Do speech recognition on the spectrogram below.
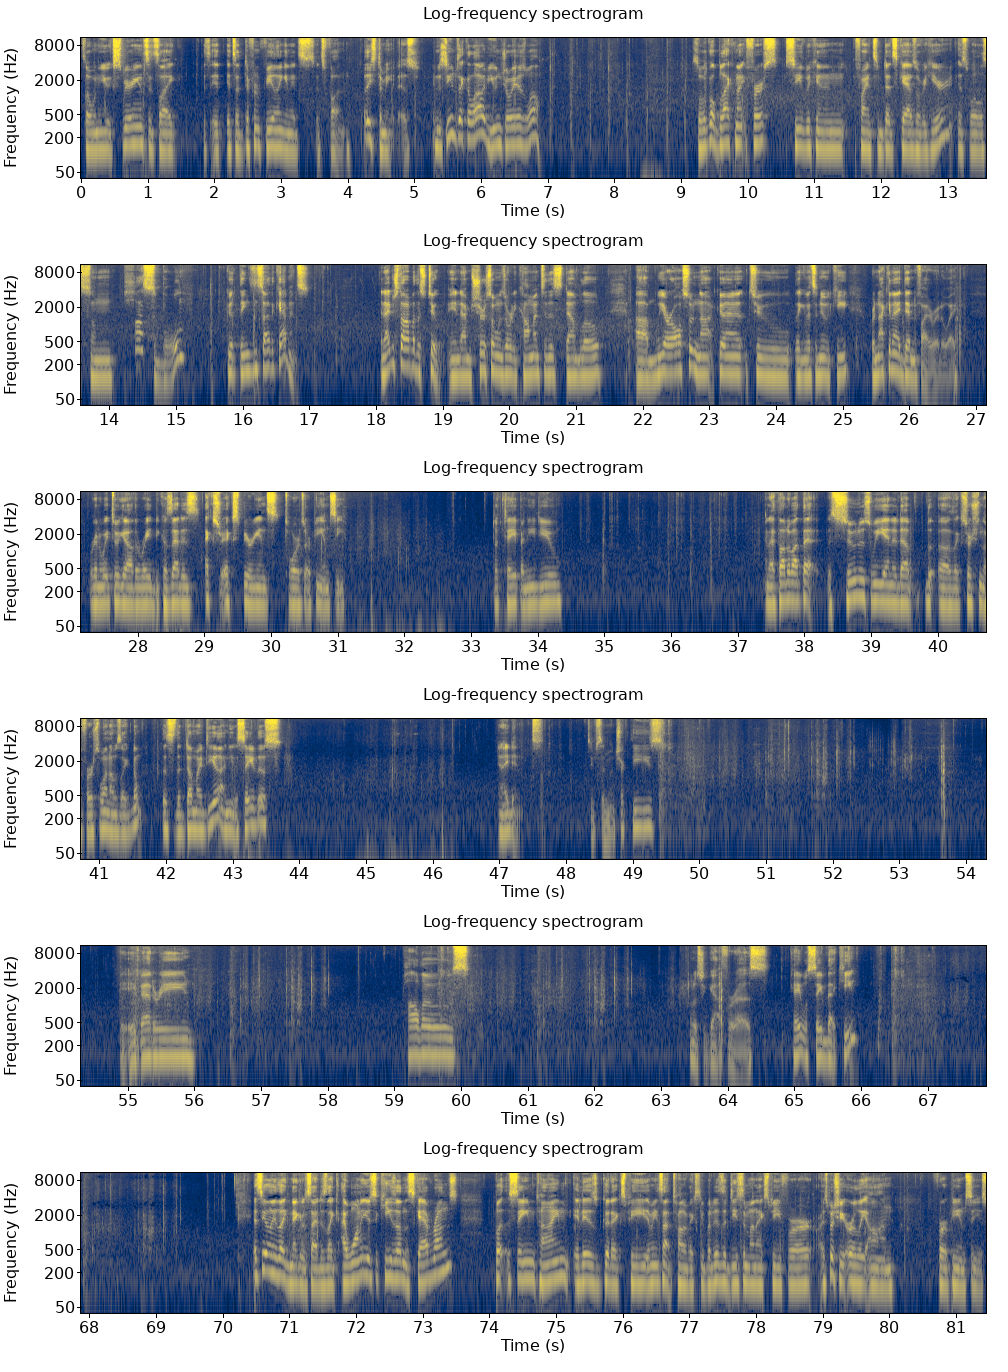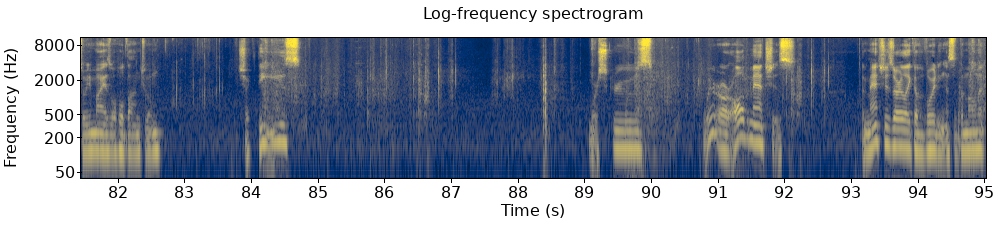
So when you experience, it's like, it's, it, it's a different feeling and it's, it's fun. At least to me it is. And it seems like a lot of you enjoy it as well. So we'll go Black Knight first, see if we can find some dead scavs over here, as well as some possible good things inside the cabinets. And I just thought about this too, and I'm sure someone's already commented this down below. Um, we are also not going to, like if it's a new key, we're not going to identify it right away. We're going to wait till we get out of the raid because that is extra experience towards our PMC. Duct tape, I need you. And I thought about that as soon as we ended up uh, like searching the first one. I was like, nope, this is the dumb idea. I need to save this. And I didn't. see if someone check these. AA battery. Apollos. What else you got for us? Okay, we'll save that key. It's the only like negative side is like I want to use the keys on the scav runs, but at the same time it is good XP. I mean it's not a ton of XP, but it is a decent amount of XP for especially early on for a PMC. So we might as well hold on to them. Check these. More screws. Where are all the matches? The matches are like avoiding us at the moment.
